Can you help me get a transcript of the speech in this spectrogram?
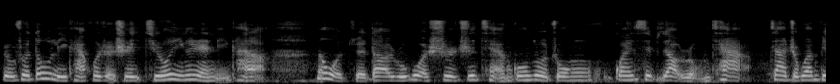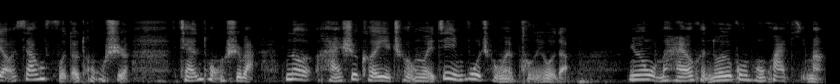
比如说都离开，或者是其中一个人离开了，那我觉得如果是之前工作中关系比较融洽、价值观比较相符的同事，前同事吧，那还是可以成为进一步成为朋友的，因为我们还有很多的共同话题嘛。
